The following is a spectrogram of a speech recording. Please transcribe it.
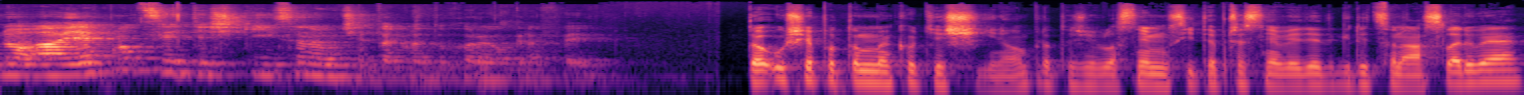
No a jak moc je těžký se naučit takhle tu choreografii? To už je potom jako těžší, no, protože vlastně musíte přesně vědět, kdy co následuje.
